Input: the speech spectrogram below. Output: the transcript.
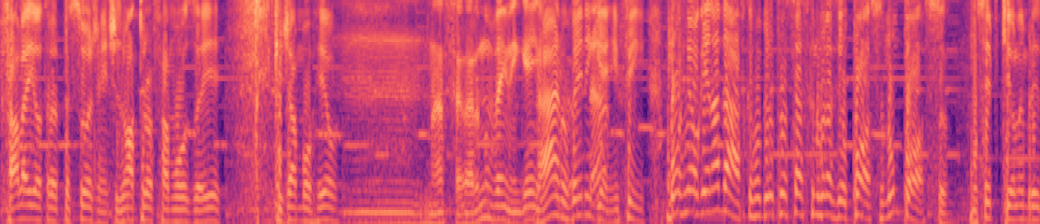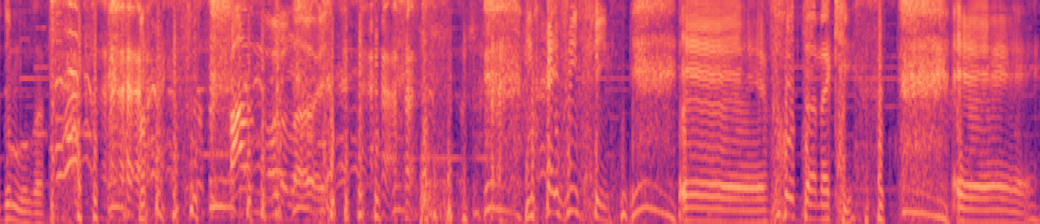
Fala aí outra pessoa, gente, de um ator famoso aí que já morreu. Nossa, agora não vem ninguém. Ah, não vem ninguém. Enfim, morreu alguém na África, eu vou abrir o processo aqui no Brasil. Posso? Não posso. Não sei porque eu lembrei do Lula. Fala no Lula hoje. Mas enfim, é, voltando aqui. É,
